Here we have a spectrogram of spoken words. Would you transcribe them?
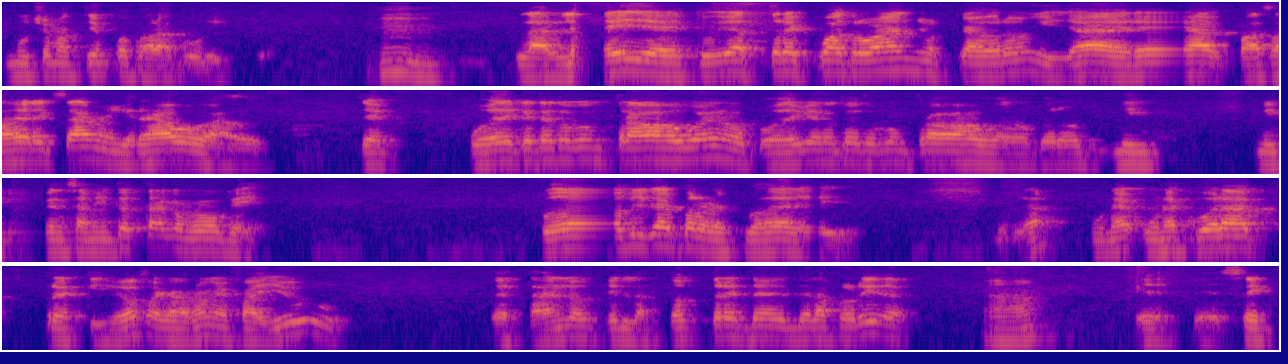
mucho más tiempo para pulirte. Mm, Las leyes, estudias 3, 4 años, cabrón, y ya eres, pasas el examen y eres abogado. Te, puede que te toque un trabajo bueno, puede que no te toque un trabajo bueno, pero mi, mi pensamiento está como, ok, puedo aplicar para la escuela de leyes, ¿verdad? Una, una escuela prestigiosa, cabrón, FIU, está en, los, en las top 3 de, de la Florida, ajá. este, sé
